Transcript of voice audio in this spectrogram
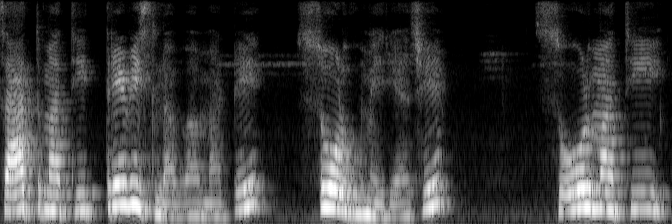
સાતમાંથી ત્રેવીસ લાવવા માટે સોળ ઉમેર્યા છે. સોળમાંથી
